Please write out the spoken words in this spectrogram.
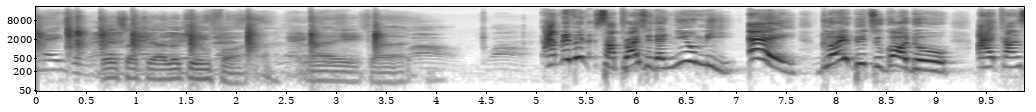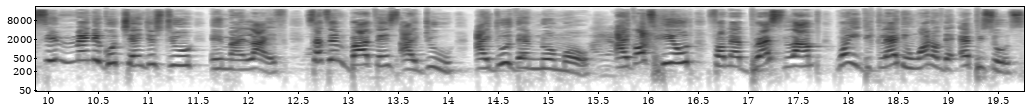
Amazing. That's what we are looking for. My God. I'm even surprised with the new me. Hey, glory be to God, though. I can see many good changes too in my life. Certain bad things I do, I do them no more. I got healed from a breast lump when he declared in one of the episodes.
